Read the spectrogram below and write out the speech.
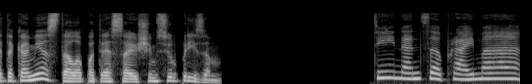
эта камея стала потрясающим сюрпризом. จี้นั้นเซอร์ไพรส์มาก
